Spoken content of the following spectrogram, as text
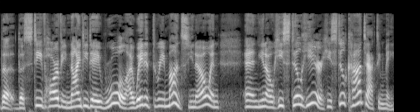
the the Steve Harvey 90 day rule. I waited 3 months, you know, and and you know he's still here. He's still contacting me.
